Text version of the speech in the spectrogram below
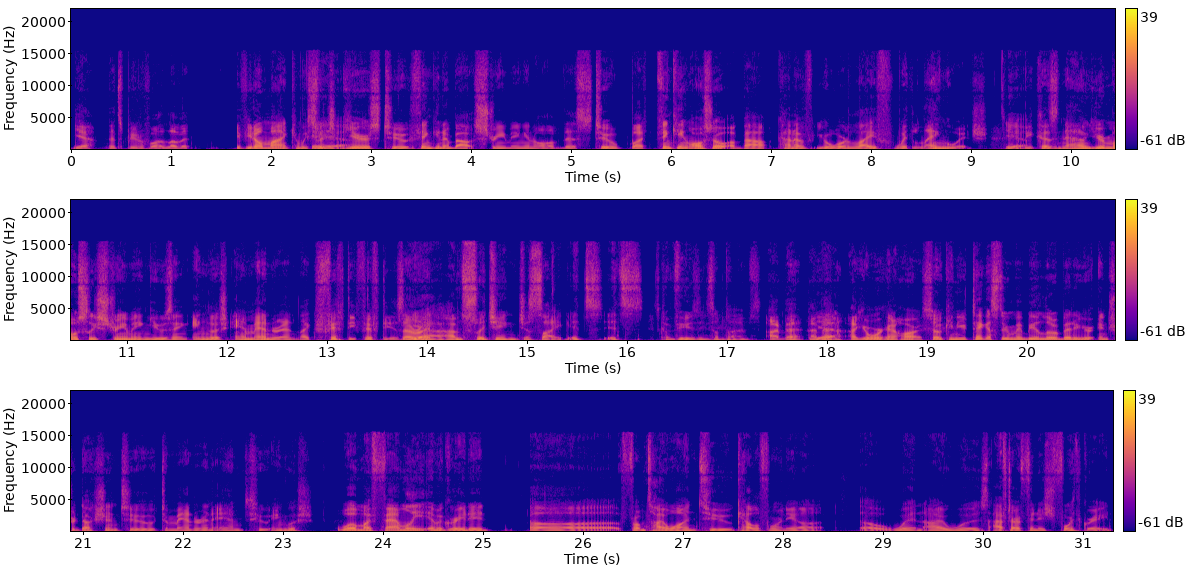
Yeah, that's beautiful. I love it. If you don't mind, can we switch yeah. gears to thinking about streaming and all of this too, but thinking also about kind of your life with language Yeah. because now you're mostly streaming using English and Mandarin, like 50-50, is that yeah, right? Yeah, I'm switching. Just like it's it's it's confusing sometimes. I bet. I Yeah. bet. Uh, you're working hard. So can you take us through maybe a little bit of your introduction to to Mandarin and to English? Well, my family immigrated uh from Taiwan to California uh, when I was after I finished fourth grade.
